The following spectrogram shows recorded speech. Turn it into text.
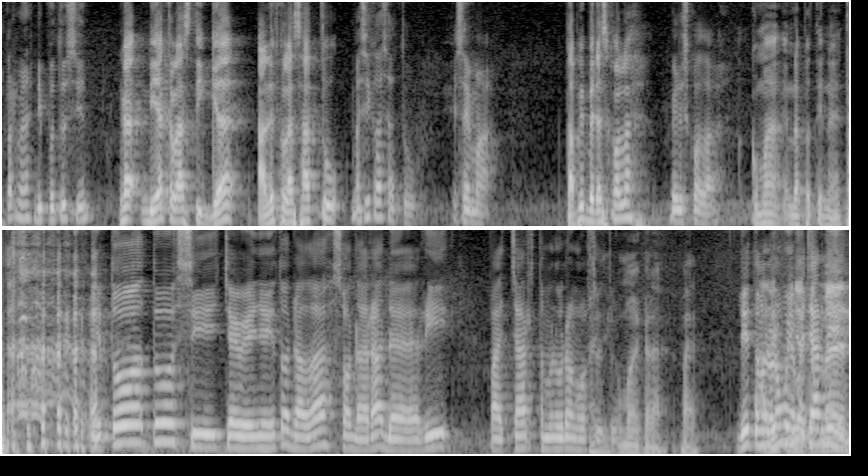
pernah diputusin. Enggak, dia kelas 3, Alif kelas 1. Masih kelas 1 SMA. Tapi beda sekolah. Beda sekolah. Kuma dapetin eta. itu tuh si ceweknya itu adalah saudara dari pacar teman orang waktu itu. Kuma kala. Pak. Jadi teman orang punya pacar nih. teman.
